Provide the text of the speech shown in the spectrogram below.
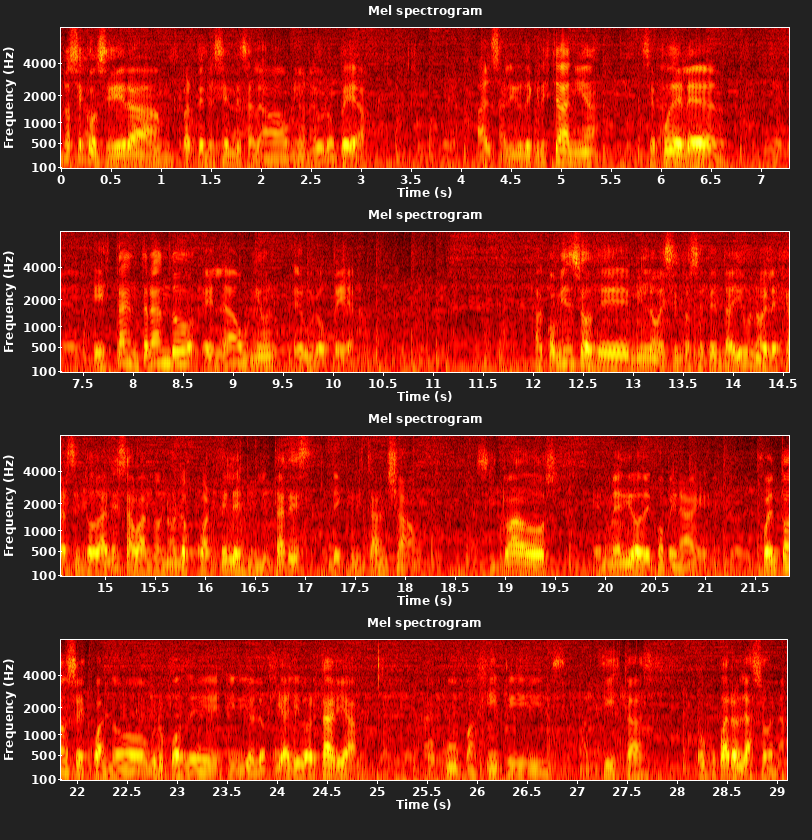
no se consideran pertenecientes a la Unión Europea. Al salir de Cristania, se puede leer, está entrando en la Unión Europea. A comienzos de 1971, el ejército danés abandonó los cuarteles militares de Christianshavn, situados en medio de Copenhague. Fue entonces cuando grupos de ideología libertaria Ocupa, hippies, artistas, ocuparon la zona,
